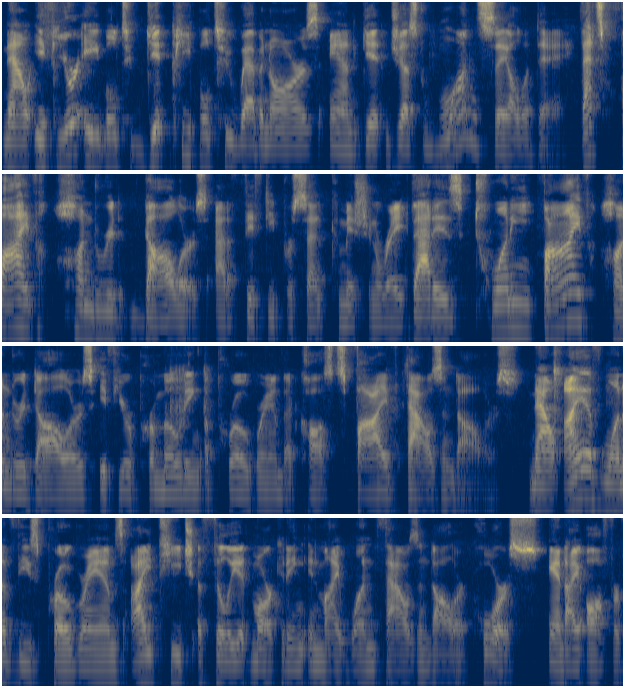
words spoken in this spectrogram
Now, if you're able to get people to webinars and get just one sale a day, that's $500 at a 50% commission rate. That is $2,500 if you're promoting a program that costs $5,000. Now, I have one of these programs. I teach affiliate marketing in my $1,000 course, and I offer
